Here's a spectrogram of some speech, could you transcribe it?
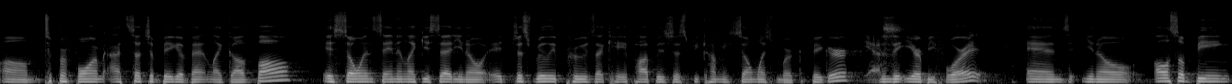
um, to perform at such a big event like Gov Ball is so insane. And like you said, you know, it just really proves that K-pop is just becoming so much more bigger Yes. than the year before it. And you know, also being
